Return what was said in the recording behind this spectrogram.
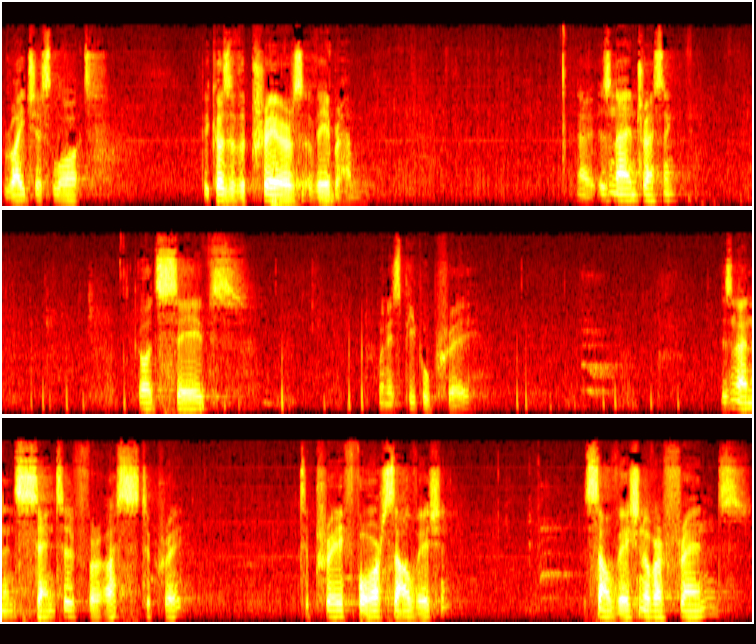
righteous Lot, because of the prayers of Abraham. Now, isn't that interesting? God saves when his people pray. Isn't that an incentive for us to pray? To pray for salvation? The salvation of our friends,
